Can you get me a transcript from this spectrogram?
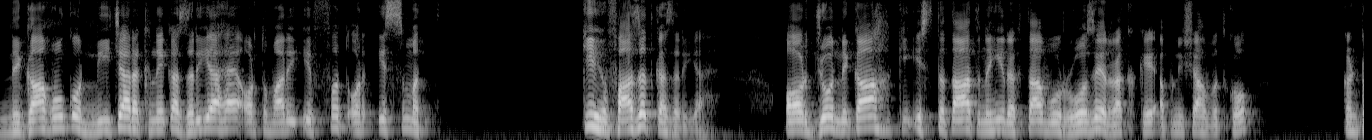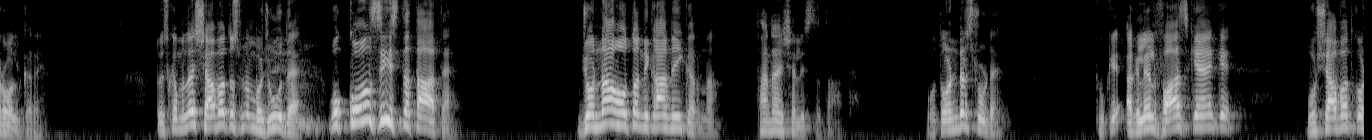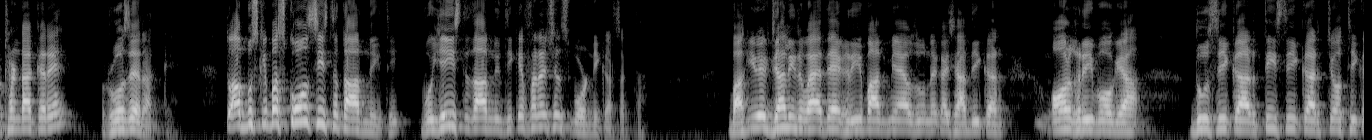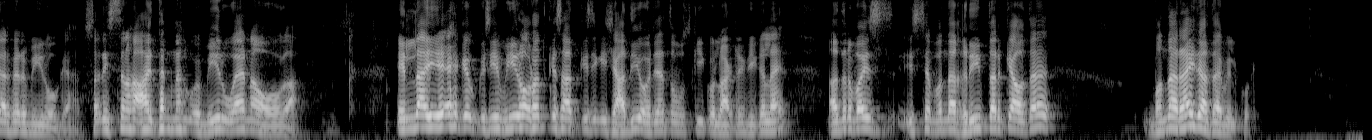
निगाहों को नीचा रखने का ज़रिया है और तुम्हारी इफ़्फ़त और इसमत की हिफाजत का ज़रिया है। और जो निकाह की इस्तात नहीं रखता, वो रोज़े रख के अपनी शहावत को कंट्रोल करे। तो इसका मतलब शहावत उसमें मौजूद है। वो कौन सी इस्तात है? जो ना हो तो निकाह नहीं करना फाइनेंशियल इस्तात है। वो तो अंडरस्टूड है। क्योंकि अगले अल्फाज क्या हैं कि वो शावत को ठंडा करे, रोज़े रख के। तो अब उसके पास कौन सी इस्तात नहीं थी? वो यही इस्तात नहीं थी कि फाइनेंशियल सपोर्ट नहीं कर सकता। बाकी वो एक जाली रवायत है, गरीब आदमी आया, हजूर ने कहा, शादी कर। और गरीब हो गया। दूसरी कर, तीसरी कर, चौथी कर, फिर अमीर हो गया। सर, इस तरह आज तक ना कोई अमीर हुआ है, ना होगा। इल्ला ये है कि किसी अमीर औरत के साथ किसी की शादी हो जाए तो उसकी कोई लाटरी निकल आए। अदरवाइज़ इससे बंदा गरीब तर क्या होता है? बंदा रह जाता है बिल्कुल।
